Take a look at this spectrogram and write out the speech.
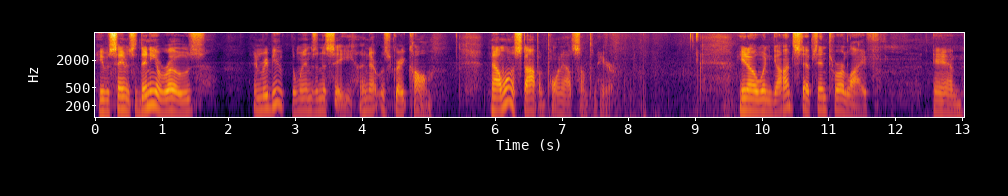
he was saying. So then he arose and rebuked the winds and the sea, and there was great calm. Now, I want to stop and point out something here. You know, when God steps into our life and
